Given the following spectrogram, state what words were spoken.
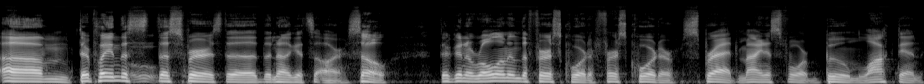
Um, they're playing the S- Ooh. the Spurs. The the Nuggets are so. They're gonna roll them in the first quarter. First quarter spread minus four. Boom, locked in.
